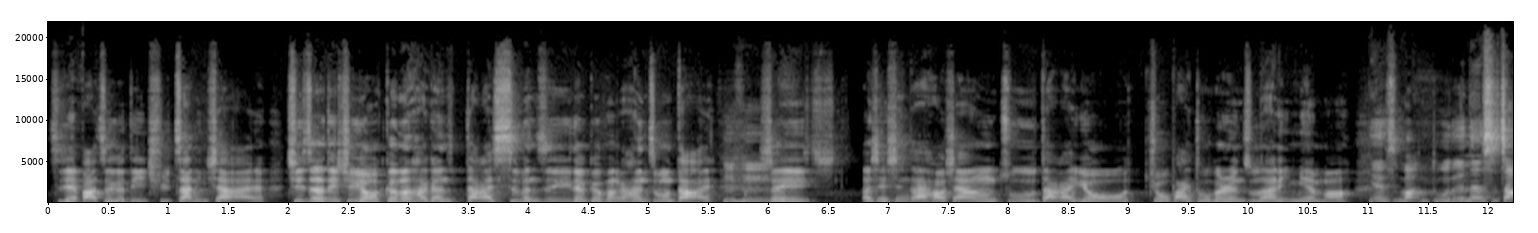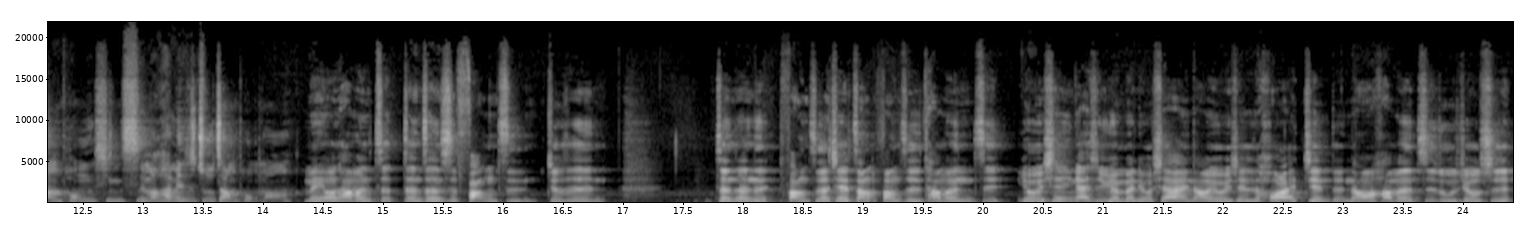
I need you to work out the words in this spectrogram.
直接把这个地区占领下来。其实这个地区有哥本哈根大概四分之一的哥本哈根这么大，哎，所以。而且现在好像住大概有九百多个人住在里面嘛，也是蛮多的。那是帐篷形式吗？他们是住帐篷吗？没有，他们真真正是房子，就是真正的房子。而且房房子他们自有一些应该是原本留下来，然后有一些是后来建的。然后他们的制度就是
